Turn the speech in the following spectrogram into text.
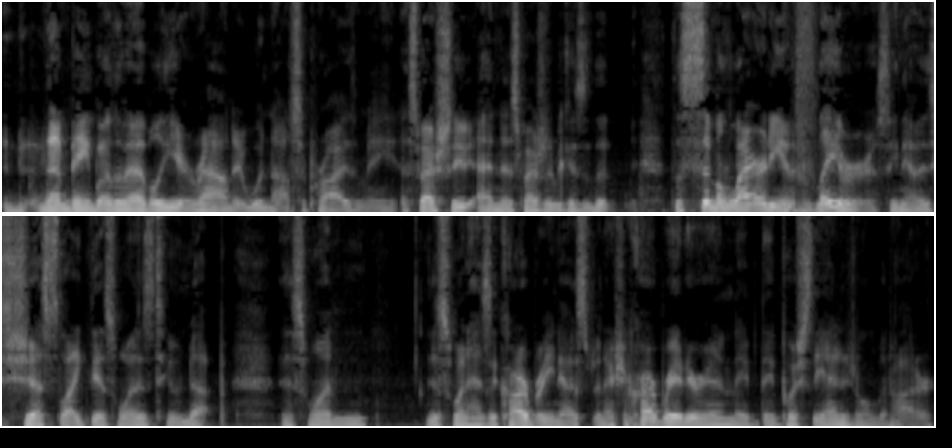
them being both available year round, it would not surprise me, especially and especially because of the the similarity in flavors. You know, it's just like this one is tuned up. This one, this one has a carb, you know, it's an extra carburetor, and they they push the engine a little bit hotter.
